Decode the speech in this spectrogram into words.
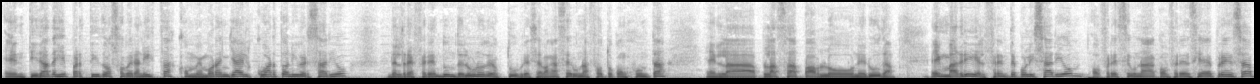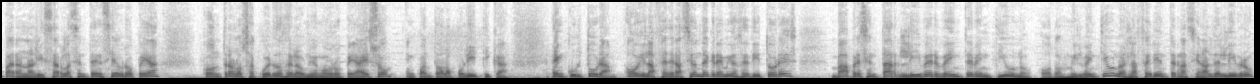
entidades y partidos soberanistas conmemoran ya el cuarto aniversario del referéndum del 1 de octubre. Se van a hacer una foto conjunta en la Plaza Pablo Neruda. En Madrid, el Frente Polisario ofrece una conferencia de prensa para analizar la sentencia europea contra los acuerdos de la Unión Europea. Eso en cuanto a la política. En cultura, hoy la Federación de Gremios de Editores va a presentar Liber 2021 o 2021. Es la Feria Internacional del Libro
